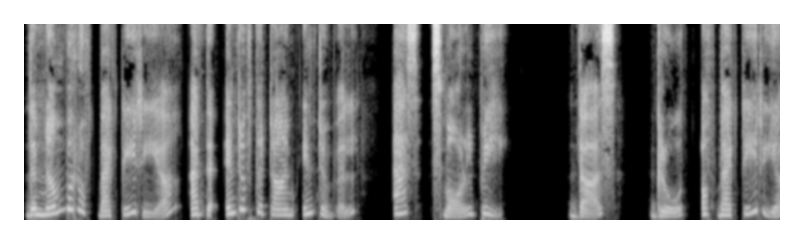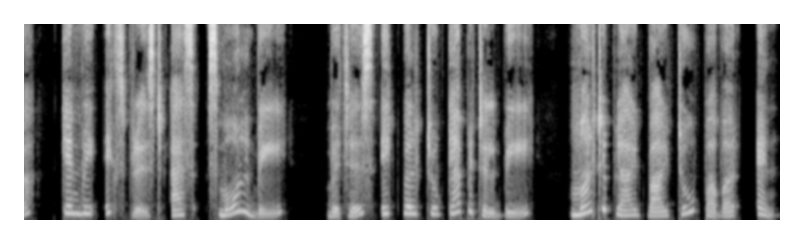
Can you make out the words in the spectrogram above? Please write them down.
the number of bacteria at the end of the time interval as small b. Thus, growth of bacteria can be expressed as small b which is equal to capital B multiplied by 2 power n.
